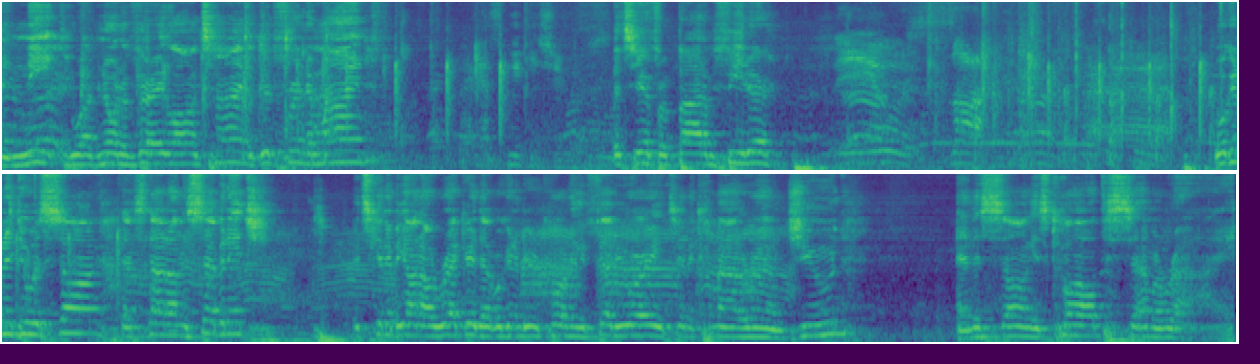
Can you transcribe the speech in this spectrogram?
And Nate, who I've known a very long time, a good friend of mine. Let's hear for Bottom Feeder. We're going to do a song that's not on the 7 inch. It's going to be on our record that we're going to be recording in February. It's going to come out around June. And this song is called Samurai.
